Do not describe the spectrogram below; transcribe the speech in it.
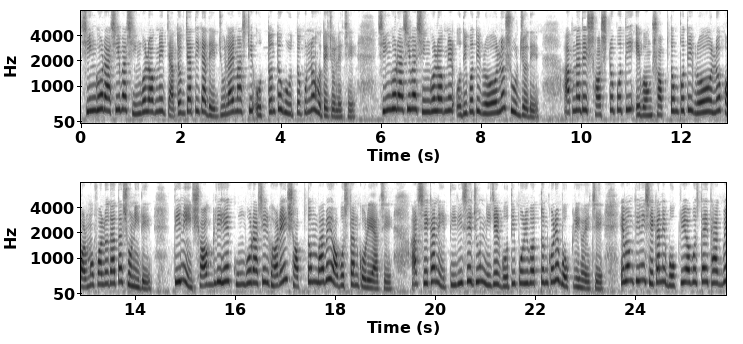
সিংহ রাশি বা সিংহ লগ্নের জাতক জাতিকাদের জুলাই মাসটি অত্যন্ত গুরুত্বপূর্ণ হতে চলেছে। সিংহ রাশি বা সিংহ লগ্নের অধিপতি গ্রহ হল সূর্যদেব। আপনাদের ষষ্ঠপতি এবং সপ্তমপতি গ্রহ হল কর্মফলদাতা শনিদেব। তিনি স্বগৃহে কুম্ভ রাশির ঘরে সপ্তমভাবেই অবস্থান করে আছে আর সেখানে তিরিশে জুন নিজের গতি পরিবর্তন করে বক্রি হয়েছে এবং তিনি সেখানে বক্রি অবস্থায় থাকবে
